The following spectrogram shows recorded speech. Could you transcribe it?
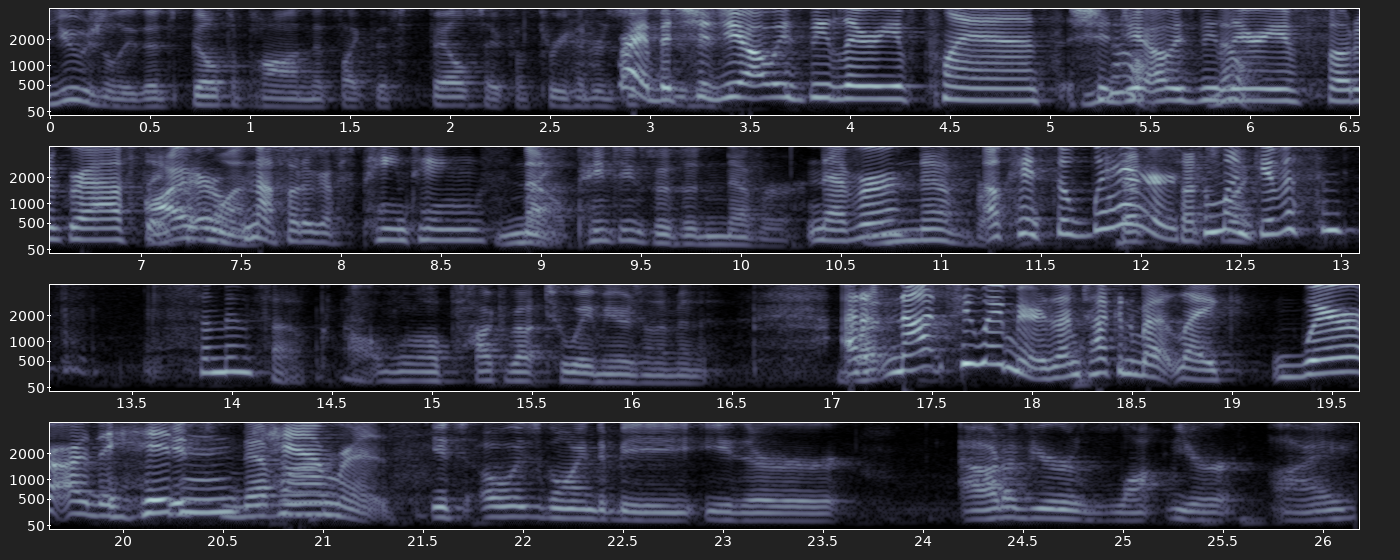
usually that's built upon that's like this failsafe of 360 Right, but should you always be leery of plants? Should you always be no. leery of photographs? I or, once- not photographs, paintings. No, paintings is a never. Never. Never. Okay, so where? Come on, like- give us some some info. Oh, well, I'll talk about two-way mirrors in a minute. I don't, not two way mirrors. I'm talking about like where are the hidden It's never cameras? It's always going to be either out of your lo- your eye,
